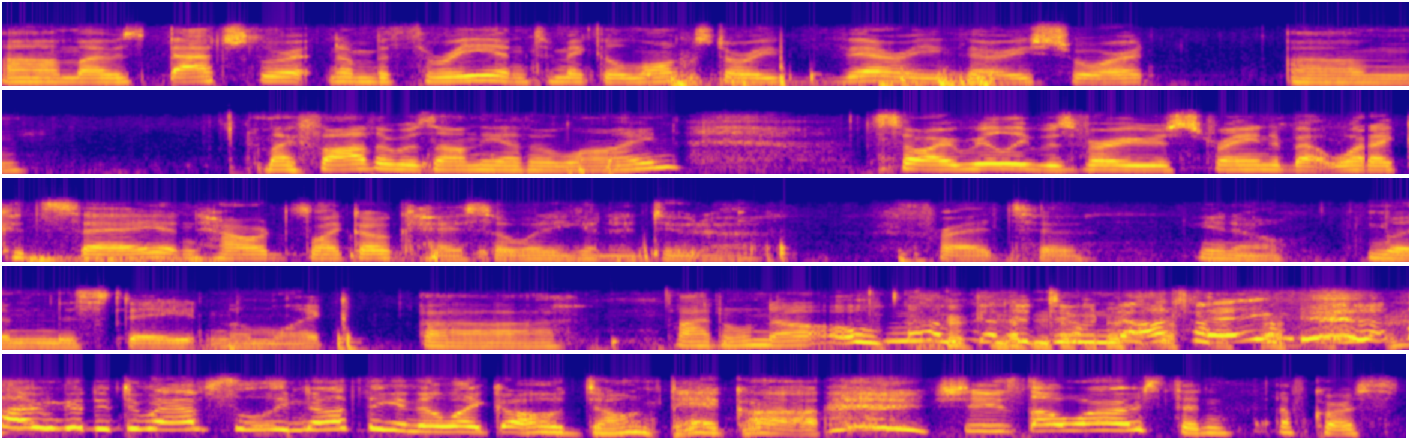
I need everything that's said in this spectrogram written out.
um, I was bachelorette number three, and to make a long story very, very short, um, my father was on the other line. So I really was very restrained about what I could say. And Howard's like, okay, so what are you going to do to Fred to, you know, win this date? And I'm like, uh, I don't know. I'm going to do nothing. I'm going to do absolutely nothing. And they're like, oh, don't pick her. She's the worst. And of course,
